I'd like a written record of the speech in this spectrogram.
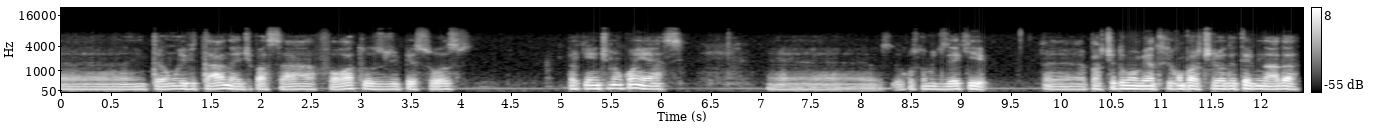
É, então evitar né, de passar fotos de pessoas para quem a gente não conhece. É, eu costumo dizer que é, a partir do momento que compartilhou determinada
